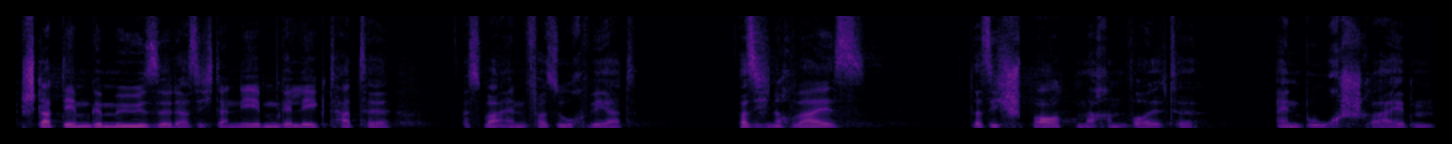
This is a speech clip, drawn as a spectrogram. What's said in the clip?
statt dem Gemüse, das ich daneben gelegt hatte. Es war einen Versuch wert. Was ich noch weiß, dass ich Sport machen wollte, ein Buch schreiben,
